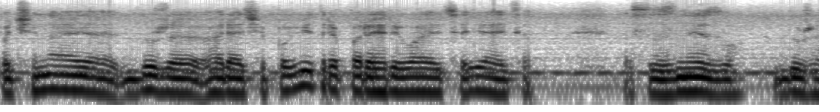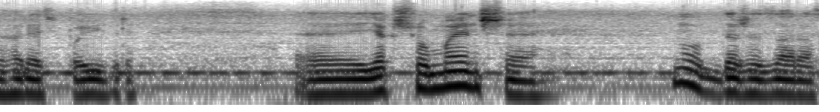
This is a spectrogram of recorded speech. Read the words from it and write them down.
починає дуже гаряче повітря, перегріваються яйця знизу, дуже гаряче повітря. Е, якщо менше, ну навіть зараз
